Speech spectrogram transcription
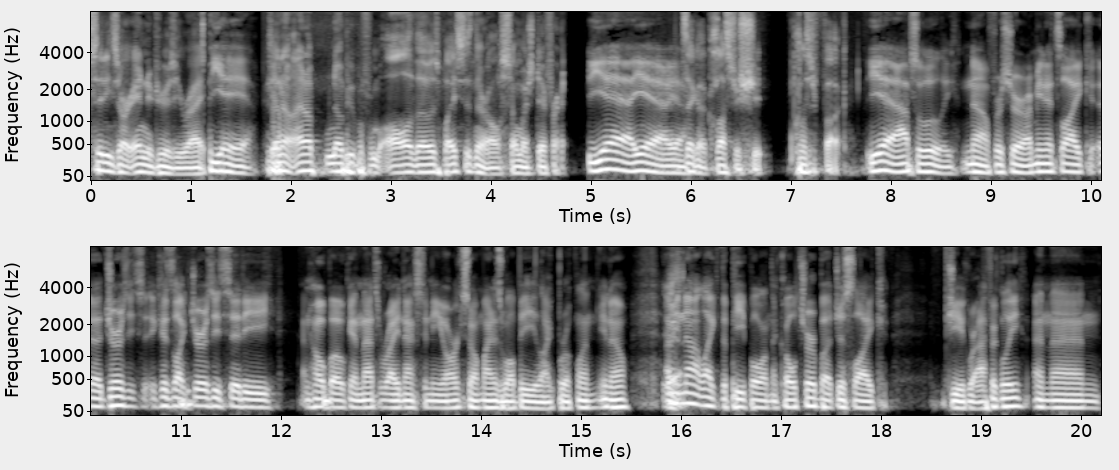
cities are in New Jersey, right? yeah, yeah, 'Cause I know I know, know people from all of those places, and they're all so much different. yeah, yeah, yeah. It's like a cluster shit, cluster fuck. Yeah, absolutely. No, for sure. I mean, it's like uh, Jersey because like Jersey City and Hoboken, that's right next to New York, so it might as well be like Brooklyn. You know, I mean, not like the people and the culture, but just like geographically. And then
